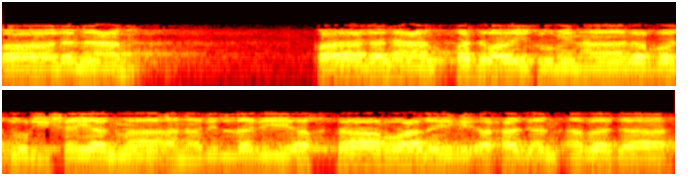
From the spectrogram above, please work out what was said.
قال نعم. قال نعم قد رأيت من هذا الرجل شيئا ما أنا بالذي أختار عليه أحدا أبدا.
